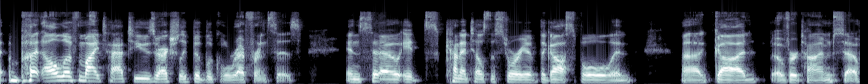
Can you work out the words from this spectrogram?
but all of my tattoos are actually biblical references. And so it kind of tells the story of the gospel and uh, God over time. So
